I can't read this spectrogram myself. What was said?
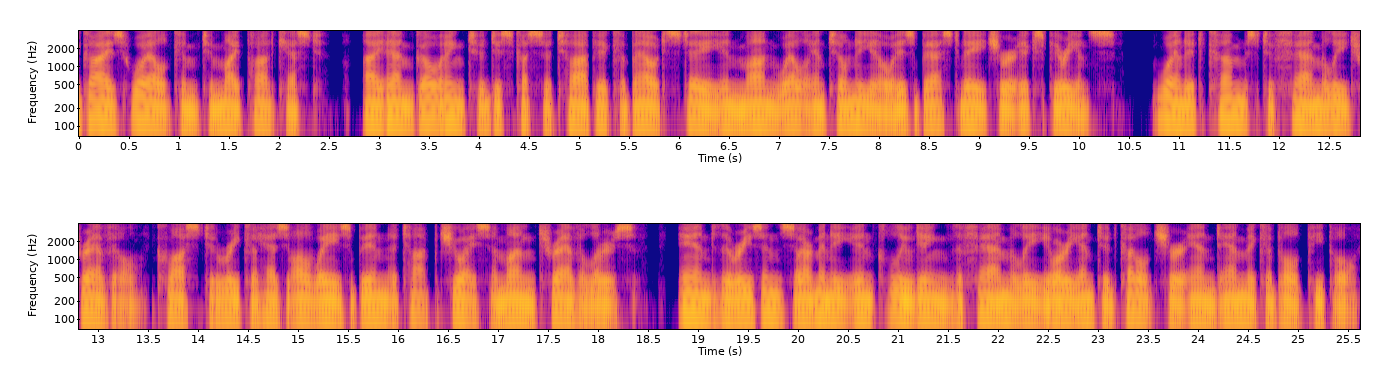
guys, welcome to my podcast. I am going to discuss a topic about stay in Manuel Antonio's best nature experience. When it comes to family travel, Costa Rica has always been a top choice among travelers. And the reasons are many, including the family oriented culture and amicable people.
